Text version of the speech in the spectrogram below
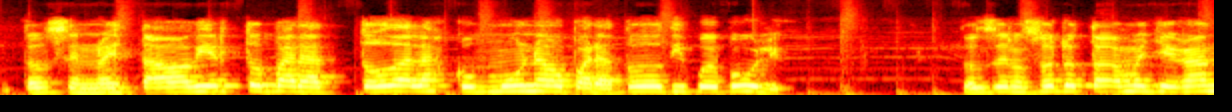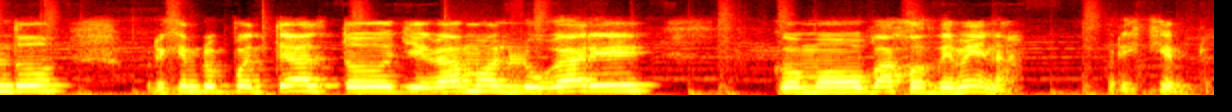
Entonces no estaba abierto para todas las comunas o para todo tipo de público. Entonces nosotros estábamos llegando, por ejemplo, en Puente Alto, llegamos a lugares como Bajos de Mena, por ejemplo.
